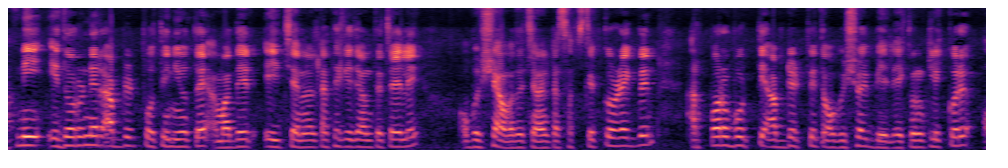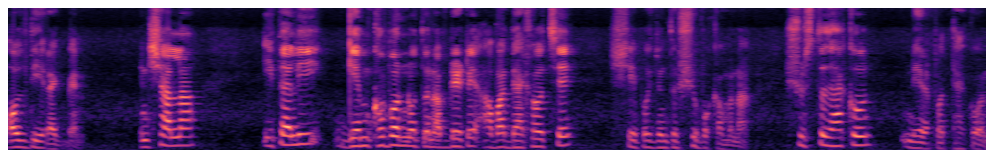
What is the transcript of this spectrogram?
আপনি এ ধরনের আপডেট প্রতিনিয়ত আমাদের এই চ্যানেলটা থেকে জানতে চাইলে অবশ্যই আমাদের চ্যানেলটা সাবস্ক্রাইব করে রাখবেন, আর পরবর্তী আপডেট পেতে অবশ্যই বেল আইকন ক্লিক করে অল দিয়ে রাখবেন। ইনশাল্লাহ ইতালি গেম খবর নতুন আপডেটে আবার দেখা হচ্ছে। সে পর্যন্ত শুভকামনা। সুস্থ থাকুন নিরাপদ থাকুন।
